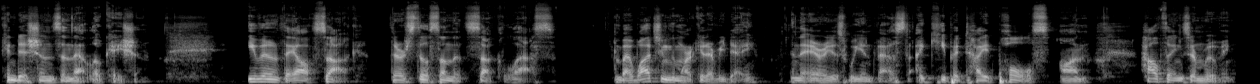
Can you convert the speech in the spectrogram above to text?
conditions in that location. Even if they all suck, there are still some that suck less. And by watching the market every day in the areas we invest, I keep a tight pulse on how things are moving.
